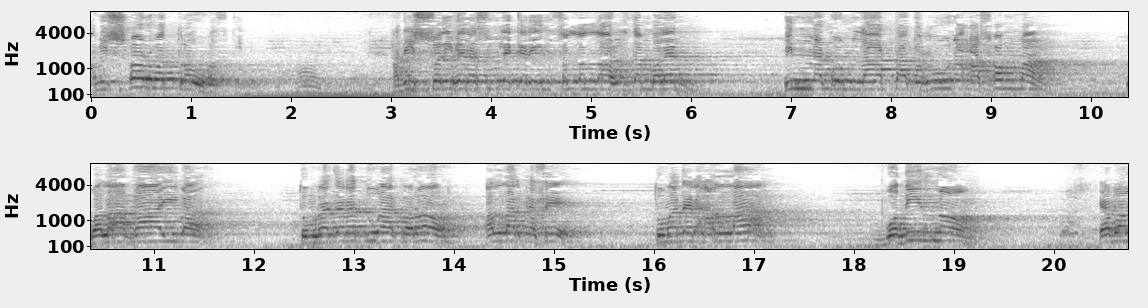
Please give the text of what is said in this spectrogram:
আমি সর্বত্র উপস্থিত। হাদিস শরীফে রাসূল করিম ওয়াসাল্লাম বলেন ওয়ালা তোমরা যারা দোয়া করো আল্লাহর কাছে, তোমাদের আল্লাহ বদির নন এবং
